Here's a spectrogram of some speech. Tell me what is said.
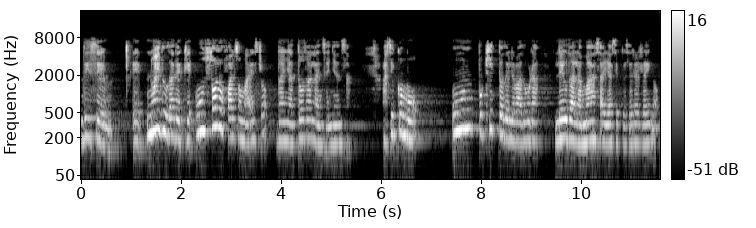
Dice, eh, no hay duda de que un solo falso maestro daña toda la enseñanza. Así como un poquito de levadura leuda la masa y hace crecer el reino,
